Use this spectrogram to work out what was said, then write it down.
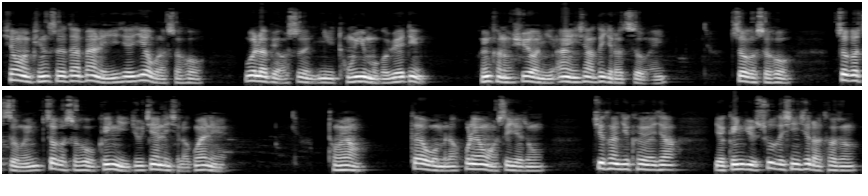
像我们平时在办理一些业务的时候，为了表示你同意某个约定，很可能需要你按一下自己的指纹。这个时候，这个指纹这个时候跟你就建立起了关联。同样，在我们的互联网世界中，计算机科学家也根据数字信息的特征，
